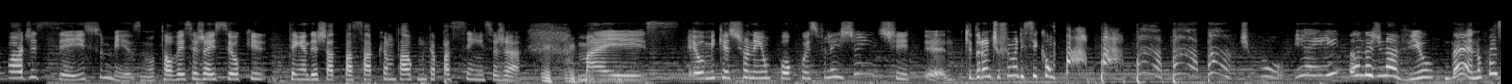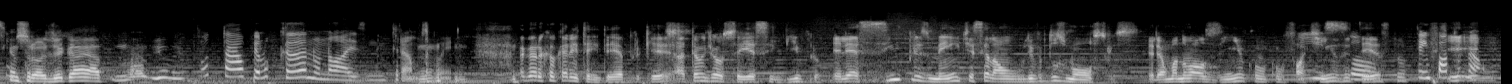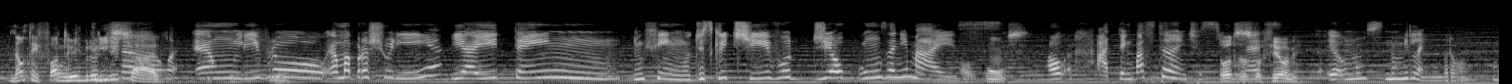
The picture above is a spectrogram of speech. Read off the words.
Pode ser, isso mesmo. Talvez seja isso eu que tenha deixado passar, porque eu não tava com muita paciência já. Mas eu me questionei um pouco isso. Falei, gente, é, que durante o filme eles ficam pá, pá, pá, pá, pá. Tipo, e aí anda de navio, né? Não faz sentido. Entrou de gaiato no navio, né? Total, pelo cano nós entramos com ele. Agora o que eu quero entender é porque, até onde eu sei, esse livro, ele é simplesmente, sei lá, um livro dos monstros. Ele é um manualzinho com, com fotinhos Isso. e texto. Tem foto e, não. Não tem foto? Um livro triste. de. Não, é um livro, é uma brochurinha e aí tem, enfim, o descritivo de alguns animais. Alguns. Ah, tem bastante. Assim, Todos né? os do filme? Eu não, não me lembro.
